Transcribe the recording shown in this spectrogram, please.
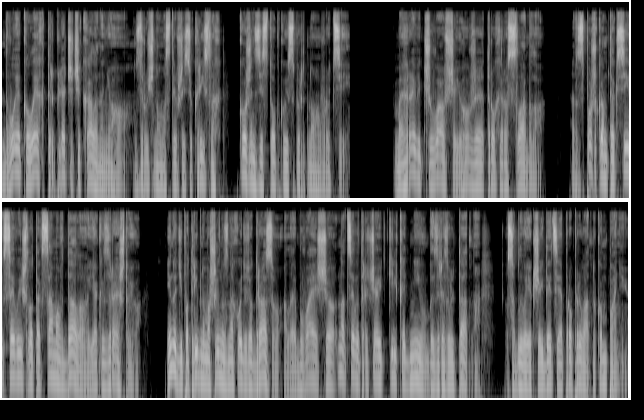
Двоє колег терпляче чекали на нього, зручно вмостившись у кріслах, кожен зі стопкою спиртного в руці. Мегре відчував, що його вже трохи розслабило. З пошуком таксі все вийшло так само вдало, як і з рештою. Іноді потрібну машину знаходять одразу, але буває, що на це витрачають кілька днів безрезультатно, особливо якщо йдеться про приватну компанію.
